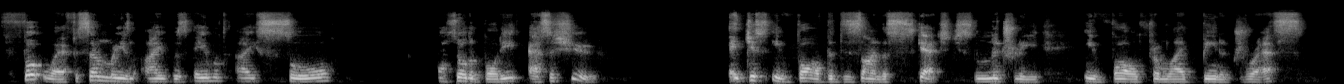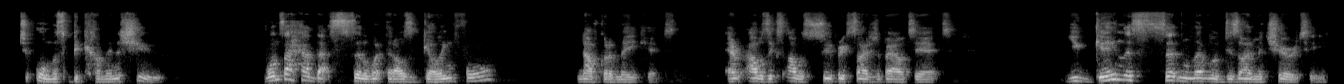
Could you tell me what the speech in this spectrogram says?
footwear. For some reason, I was able to. I saw, I saw the body as a shoe it just evolved. The design, the sketch, just literally evolved from like being a dress to almost becoming a shoe. Once I had that silhouette that I was going for, now I've got to make it. I was I was super excited about it. You gain this certain level of design maturity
